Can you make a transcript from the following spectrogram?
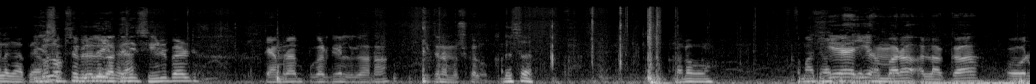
लगा पे सबसे पहले लगाते हैं सीट बेल्ट कैमरा पकड़ के लगाना कितना मुश्किल होता है हेलो ये है ये हमारा इलाका और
